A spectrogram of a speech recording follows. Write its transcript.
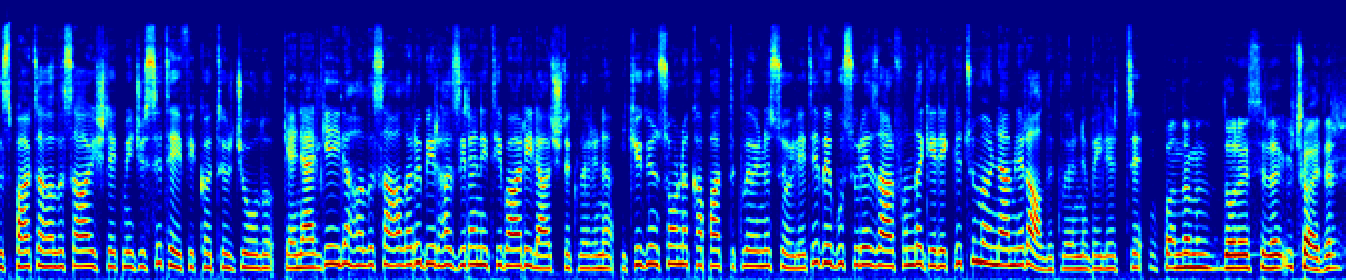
Isparta Halı Saha işletmecisi Tevfik Katırcıoğlu, genelge ile halı sahaları 1 Haziran itibariyle açtıklarını, iki gün sonra kapattıklarını söyledi ve bu süre zarfında gerekli tüm önlemleri aldıklarını belirtti. Bu pandemi dolayısıyla 3 aydır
